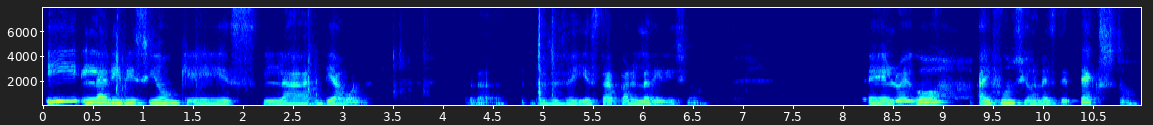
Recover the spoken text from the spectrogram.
y la división que es la diagonal. Entonces ahí está para la división. Eh, luego hay funciones de texto.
